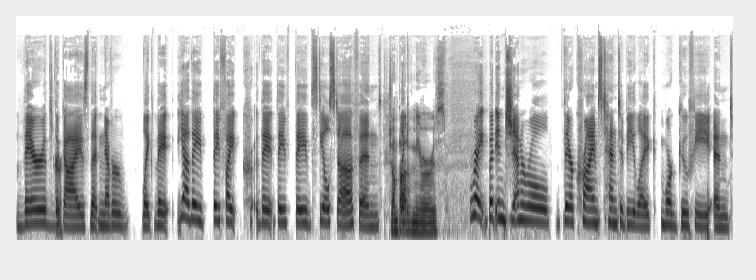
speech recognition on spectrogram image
they're sure. the guys that never like they yeah they they fight they they they steal stuff and jump like, out of mirrors Right, but in general, their crimes tend to be like more goofy and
